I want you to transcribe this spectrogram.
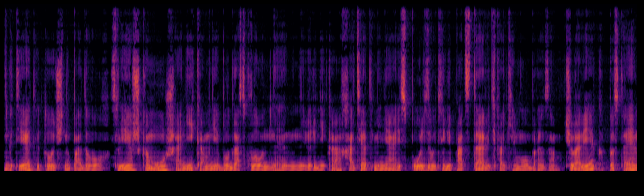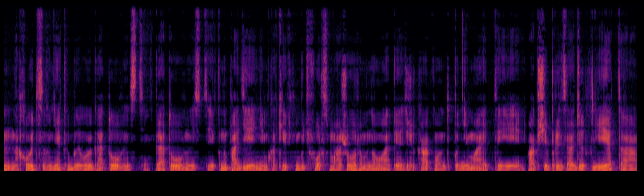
Где-то точно подвох. Слишком уж они ко мне благосклонны. Наверняка хотят меня использовать или подставить каким образом. Человек постоянно находится в некой боевой готовности. Готовности к нападениям, каким-нибудь форс-мажорам, но опять же, как он это понимает, и вообще произойдет ли это,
